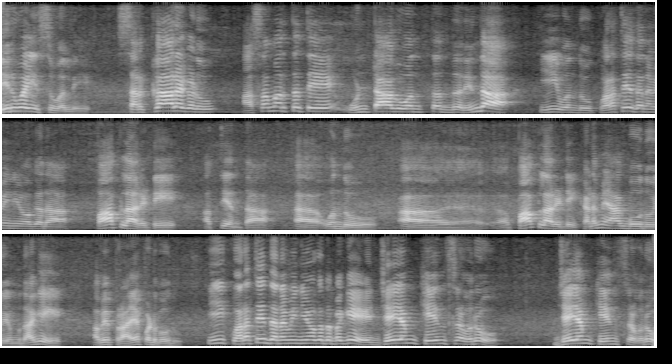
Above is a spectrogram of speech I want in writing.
ನಿರ್ವಹಿಸುವಲ್ಲಿ ಸರ್ಕಾರಗಳು ಅಸಮರ್ಥತೆ ಉಂಟಾಗುವಂಥದ್ದರಿಂದ ಈ ಒಂದು ಕೊರತೆ ಧನ ವಿನಿಯೋಗದ ಪಾಪ್ಯುಲಾರಿಟಿ ಅತ್ಯಂತ ಒಂದು ಪಾಪ್ಯುಲಾರಿಟಿ ಕಡಿಮೆ ಆಗ್ಬೋದು ಎಂಬುದಾಗಿ ಅಭಿಪ್ರಾಯ ಪಡ್ಬೋದು ಈ ಕೊರತೆ ಧನ ವಿನಿಯೋಗದ ಬಗ್ಗೆ ಜೆ ಎಂ ಕೇನ್ಸ್ರವರು ಜೆ ಎಂ ಕೇನ್ಸ್ರವರು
